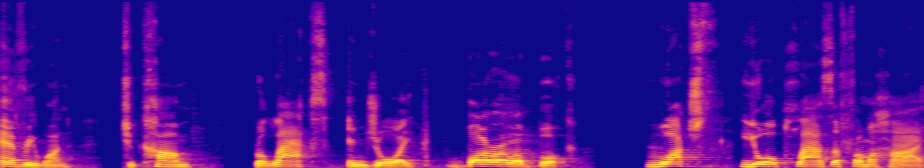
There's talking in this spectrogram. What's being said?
everyone to come, relax, enjoy, borrow a book, watch Ewell Plaza from a high.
